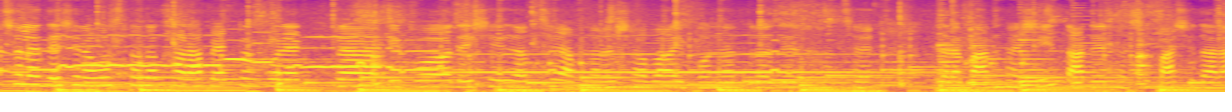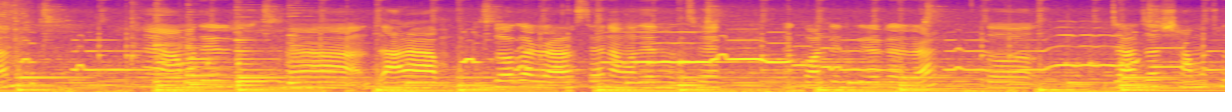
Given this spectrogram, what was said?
আসলে দেশের অবস্থা তো খারাপ একটার পর একটা বিপদ এসে যাচ্ছে। আপনারা সবাই বন্যাদ্রদের হচ্ছে যারা বানভাসী তাদের হচ্ছে পাশে দাঁড়ান। হ্যাঁ আমাদের যারা ব্লগাররা আছেন, আমাদের হচ্ছে কন্টেন্ট ক্রিয়েটাররা তো যার যার সামর্থ্য,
